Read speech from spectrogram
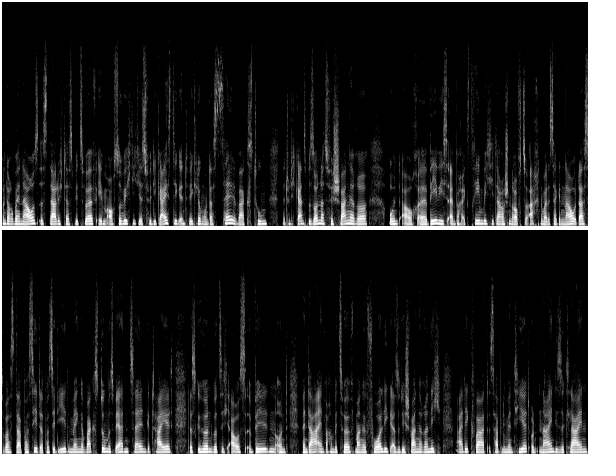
Und darüber hinaus ist dadurch, dass B12 eben auch so wichtig ist für die geistige Entwicklung und das Zellwachstum, natürlich ganz besonders für Schwangere und auch äh, Babys einfach extrem wichtig, darauf schon darauf zu achten, weil das ist ja genau das, was da passiert. Da passiert jede Menge Wachstum, es werden Zellen geteilt, das Gehirn wird sich ausbilden und wenn da einfach ein B12-Mangel vorliegt, also die Schwangere nicht adäquat supplementiert und nein, diese kleinen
